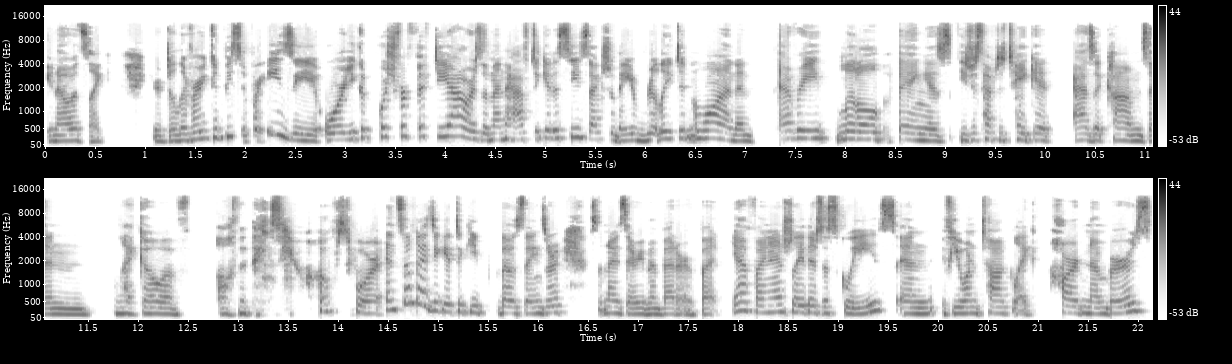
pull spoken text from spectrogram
You know, it's like your delivery could be super easy, or you could push for 50 hours and then have to get a C section that you really didn't want. And every little thing is, you just have to take it as it comes and let go of all the things you hoped for. And sometimes you get to keep those things, or sometimes they're even better. But yeah, financially, there's a squeeze. And if you want to talk like hard numbers,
